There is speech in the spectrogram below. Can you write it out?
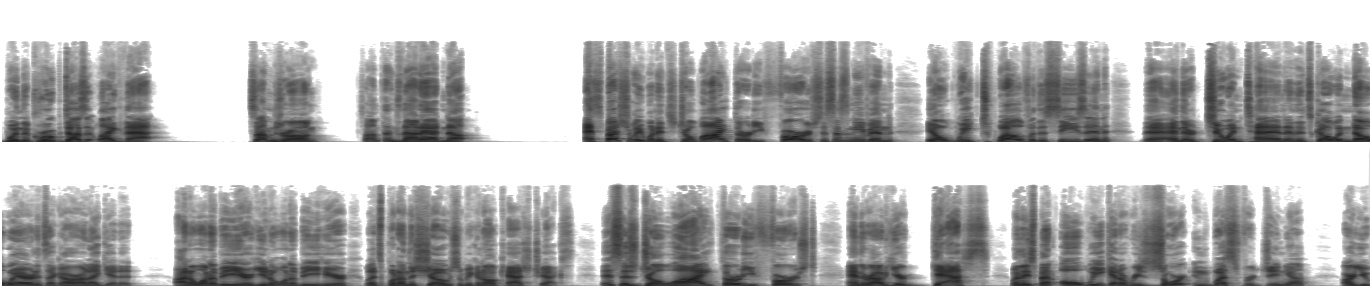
when the group doesn't like that, something's wrong. Something's not adding up. Especially when it's July 31st. This isn't even, you know, week 12 of the season and they're 2 and 10 and it's going nowhere and it's like, "All right, I get it. I don't want to be here, you don't want to be here. Let's put on the show so we can all cash checks." This is July 31st and they're out here gas when they spent all week at a resort in West Virginia. Are you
